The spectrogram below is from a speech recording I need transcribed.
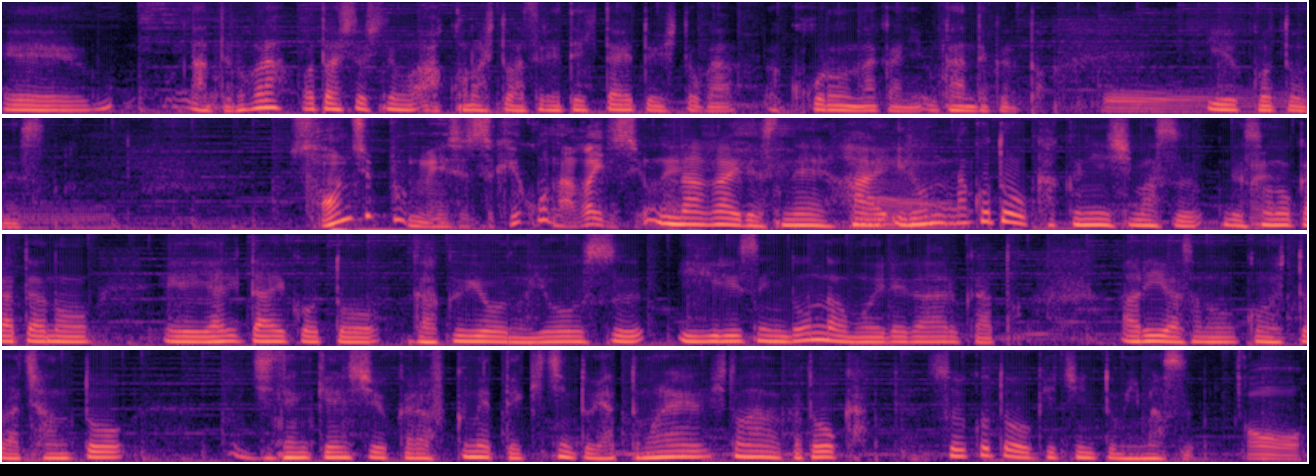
えー、なんていうのかな私としてもあこの人は連れていきたいという人が心の中に浮かんでくるということです。30分面接結構長いですよね。長いですね。はい、いろんなことを確認します。で、その方の、えー、やりたいこと、学業の様子、イギリスにどんな思い入れがあるかと、あるいはそのこの人はちゃんと事前研修から含めてきちんとやってもらえる人なのかどうかそういうことをきちんと見ます。お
